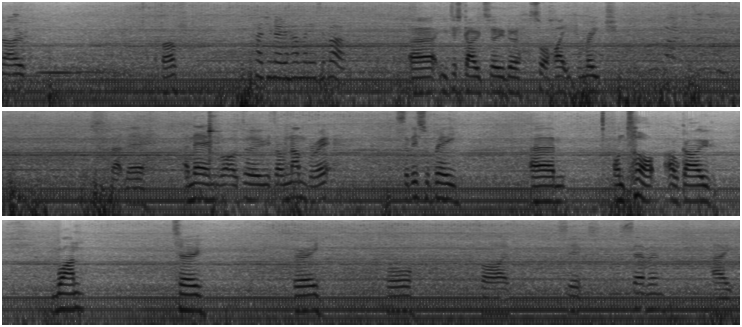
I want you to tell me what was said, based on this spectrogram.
Right, and then I'll go above. How do you know how many's above? Uh, you just go to the sort of height you can reach. Just about there. And then what I'll do is I'll number it. So this will be um, on top. I'll go one, two, three, four, five, six, seven, eight,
